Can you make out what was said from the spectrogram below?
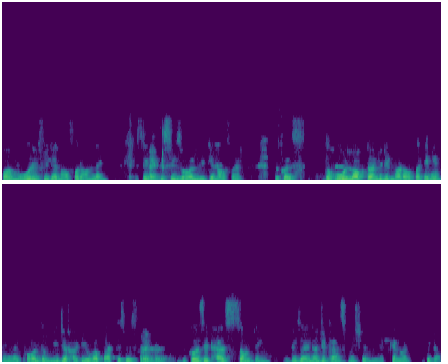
for more if we can offer online. I said, Right. this is all we can offer because the whole lockdown, we did not offer anything like all the major Hatha Yoga practices right, because it has something. It is energy transmission. It cannot be done.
